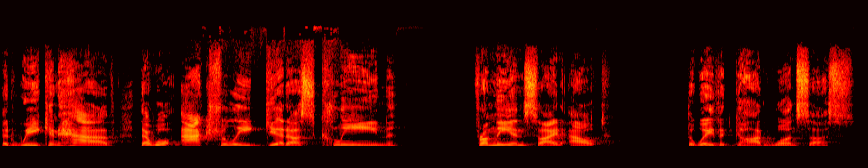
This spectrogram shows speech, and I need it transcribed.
that we can have that will actually get us clean from the inside out the way that God wants us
